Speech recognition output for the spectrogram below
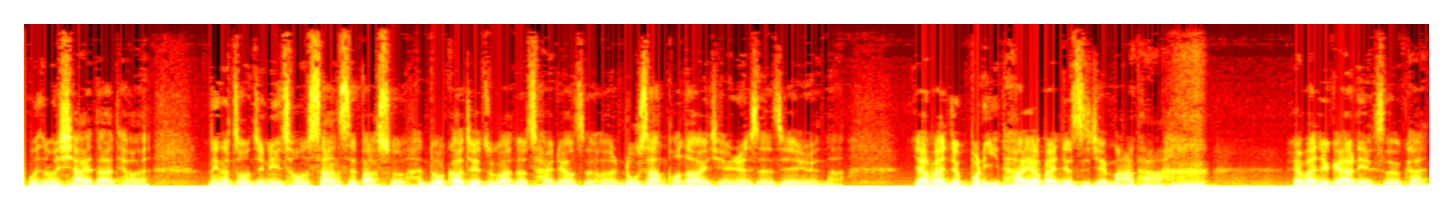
为什么吓一大跳呢？那个总经理从上次把所很多高阶主管都裁掉之后，路上碰到以前认识的这些人啊，要不然就不理他，要不然就直接骂他，要不然就给他脸色看。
